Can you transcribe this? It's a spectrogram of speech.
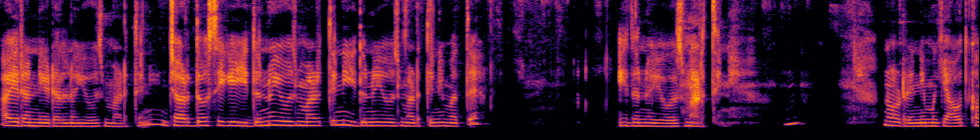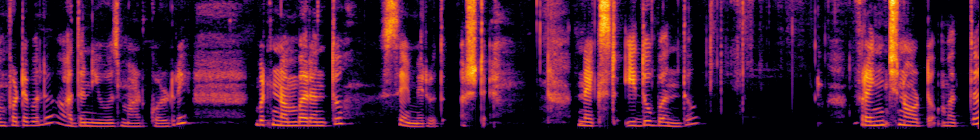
ಐರನ್ ನೀಡಲ್ನ ಯೂಸ್ ಮಾಡ್ತೀನಿ. ಜರ್ದೋಸಿಗೆ ಇದನ್ನು ಯೂಸ್ ಮಾಡ್ತೀನಿ, ಇದನ್ನು ಯೂಸ್ ಮಾಡ್ತೀನಿ, ಮತ್ತು ಇದನ್ನು ಯೂಸ್ ಮಾಡ್ತೀನಿ. ನೋಡಿರಿ, ನಿಮಗೆ ಯಾವ್ದು ಕಂಫರ್ಟೇಬಲ್ ಅದನ್ನು ಯೂಸ್ ಮಾಡಿಕೊಳ್ಳ್ರಿ ಬಟ್ ನಂಬರ್ ಅಂತೂ ಸೇಮ್ ಇರೋದು, ಅಷ್ಟೇ. ನೆಕ್ಸ್ಟ್ ಇದು ಬಂದು ಫ್ರೆಂಚ್ ನೋಟು ಮತ್ತು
